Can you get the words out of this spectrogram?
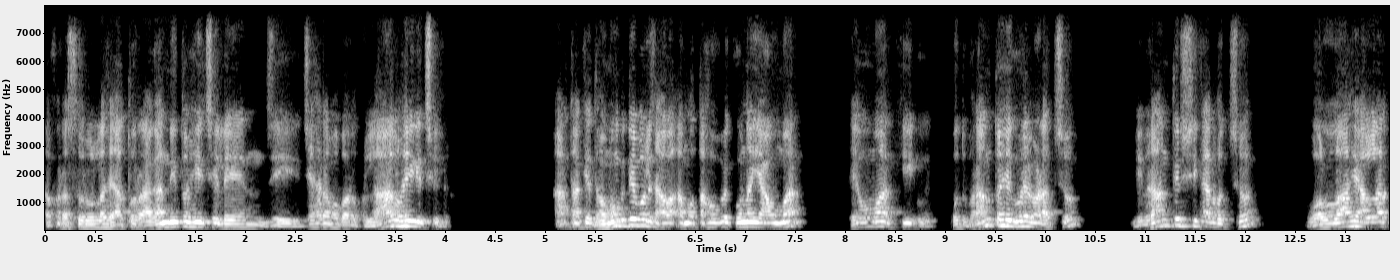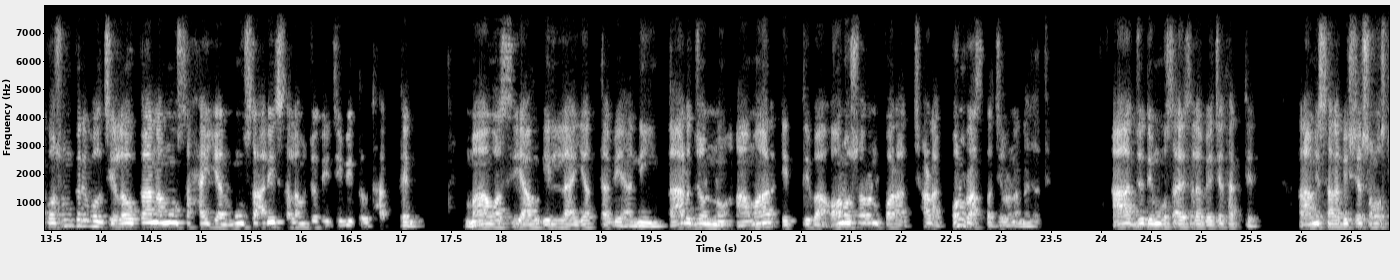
তখন রসুল্লাহ এত রাগান্বিত হয়েছিলেন যে চেহারা মোবারক লাল হয়ে গেছিল। আর তাকে ধমক দিয়ে বলেছে তাহবে কোন উমার? হে উমার, কি উদ্ভ্রান্ত হয়ে ঘুরে বেড়াচ্ছ? বিভ্রান্তির শিকার হচ্ছ? ওল্লাহ আল্লাহর কসম করে বলছে লৌকানা মুসা আলী সাল্লাম যদি জীবিত থাকতেন, মা ওয়াসিয়াহু ইল্লা ইয়াত্তাবিআনি, তার জন্য আমার ইত্তিবা, অনুসরণ করা ছাড়া কোন রাস্তা ছিল না নাজাতে। আজ যদি মুসা আলাইহিস সালাম বেঁচে থাকতেন আর আমি সারা বিশ্বের সমস্ত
